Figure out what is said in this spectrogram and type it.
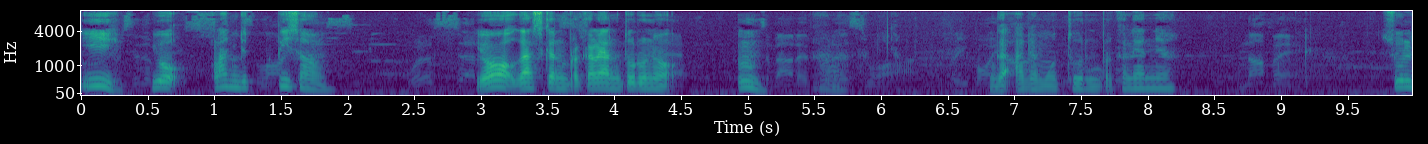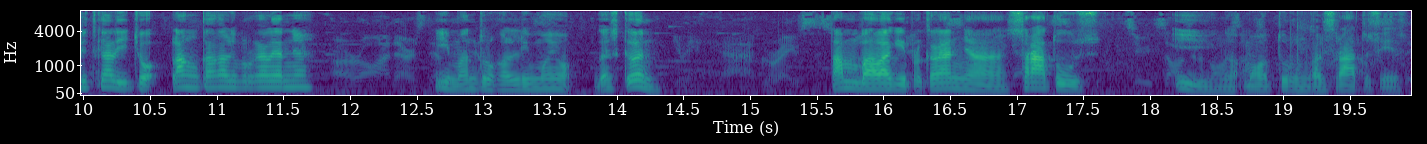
Ih, yuk lanjut pisang. Yuk, gaskan perkalian turun yuk. Hmm. Nggak ada mau turun perkaliannya. Sulit kali, cok. Langka kali perkaliannya. Ih, mantul kali 5 yuk. Gaskan. Tambah lagi perkaliannya 100. Ih, nggak mau turun kali 100, guys.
